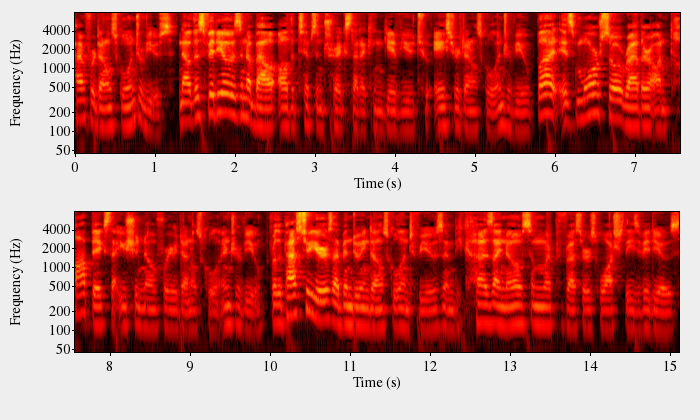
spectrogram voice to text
Time for dental school interviews. Now, this video isn't about all the tips and tricks that I can give you to ace your dental school interview, but it's more so rather on topics that you should know for your dental school interview. For the past two years, I've been doing dental school interviews, and because I know some of my professors watch these videos,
